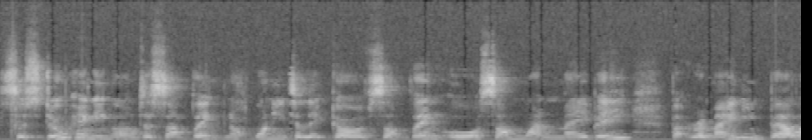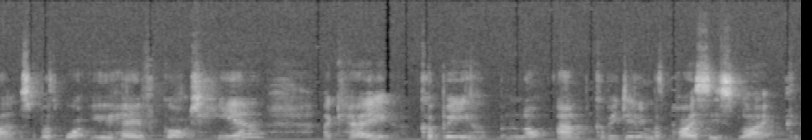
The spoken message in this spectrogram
So still hanging on to something, not wanting to let go of something or someone maybe, but remaining balanced with what you have got here. Okay, could be not um, could be dealing with Pisces like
